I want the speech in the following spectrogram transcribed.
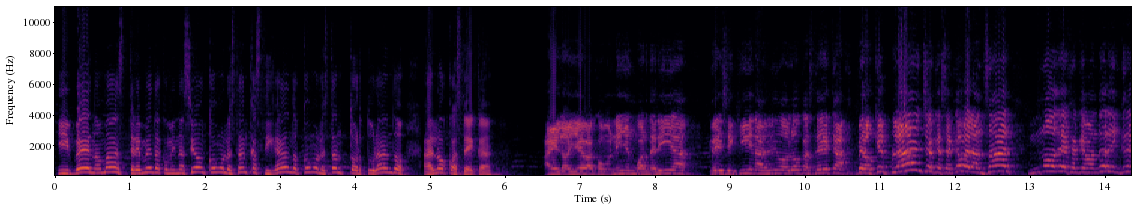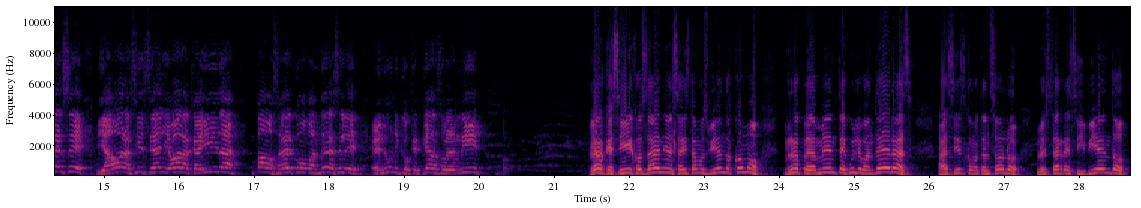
Y ve nomás, tremenda combinación, cómo lo están castigando, cómo lo están torturando al loco Azteca. Ahí lo lleva como niño en guardería. Crazy King al mismo loco azteca. Pero qué plancha que se acaba de lanzar. No deja que Bandera ingrese. Y ahora sí se han llevado la caída. Vamos a ver cómo Bandera es el, el único que queda sobre el ring. Claro que sí, hijos Daniels, ahí estamos viendo cómo rápidamente Willy Banderas, así es como tan solo lo está recibiendo.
